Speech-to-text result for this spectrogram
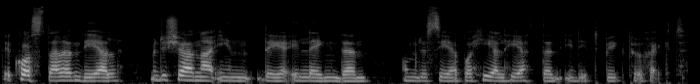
Det kostar en del, men du tjänar in det i längden om du ser på helheten i ditt byggprojekt.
